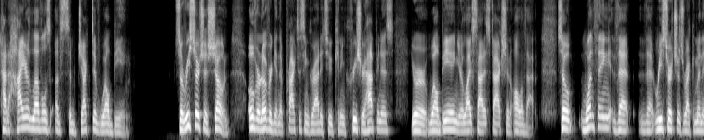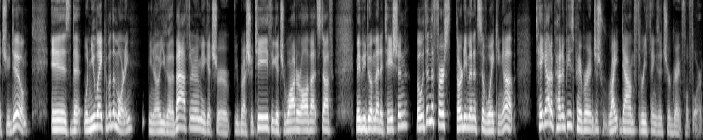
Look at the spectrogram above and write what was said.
had higher levels of subjective well being. So, research has shown over and over again that practicing gratitude can increase your happiness, your well-being, your life satisfaction, all of that. So, one thing that that researchers recommend that you do is that when you wake up in the morning, you know, you go to the bathroom, you get your you brush your teeth, you get your water, all of that stuff. Maybe you do a meditation, but within the first 30 minutes of waking up, take out a pen and piece of paper and just write down three things that you're grateful for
